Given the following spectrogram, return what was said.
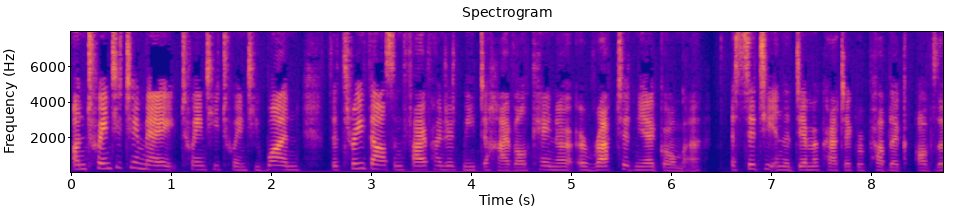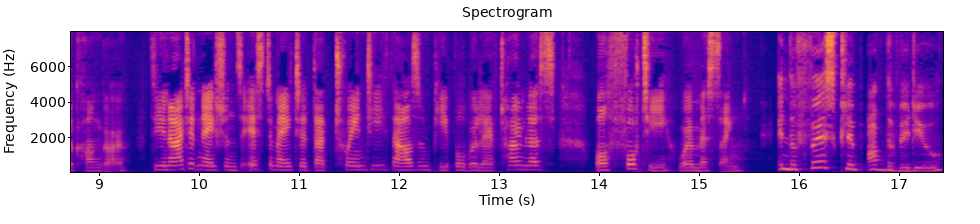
On 22 May 2021, the 3,500 meter high volcano erupted near Goma, a city in the Democratic Republic of the Congo. The United Nations estimated that 20,000 people were left homeless, while 40 were missing. In the first clip of the video,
